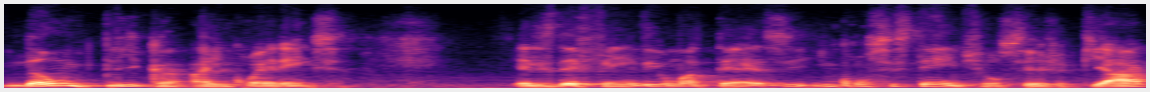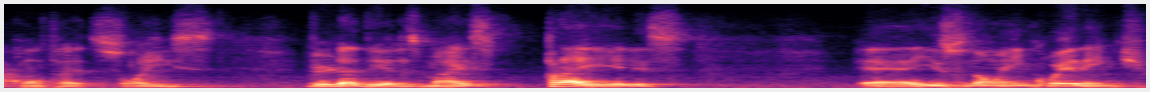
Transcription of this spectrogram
não implica a incoerência. Eles defendem uma tese inconsistente, ou seja, que há contradições verdadeiras, mas para eles é, isso não é incoerente.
